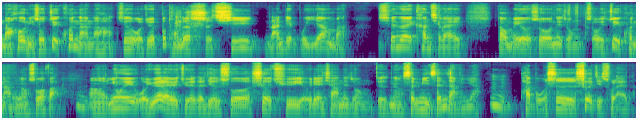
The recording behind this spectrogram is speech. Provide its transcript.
然后你说最困难的哈，就是我觉得不同的时期难点不一样吧。现在看起来倒没有说那种所谓最困难的那种说法，嗯，因为我越来越觉得就是说社区有一点像那种就是那种生命生长一样，嗯，它不是设计出来的，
